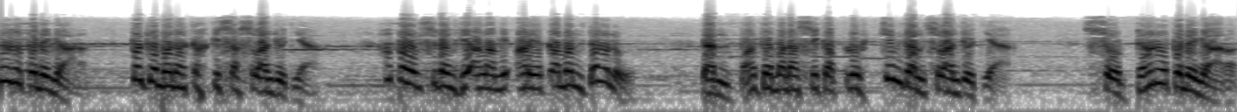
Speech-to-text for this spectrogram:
Saudara pendengar, bagaimanakah kisah selanjutnya? Apa yang sedang dialami Arya Kamandanu? Dan bagaimana sikap Luh Cinggan selanjutnya? Saudara pendengar,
